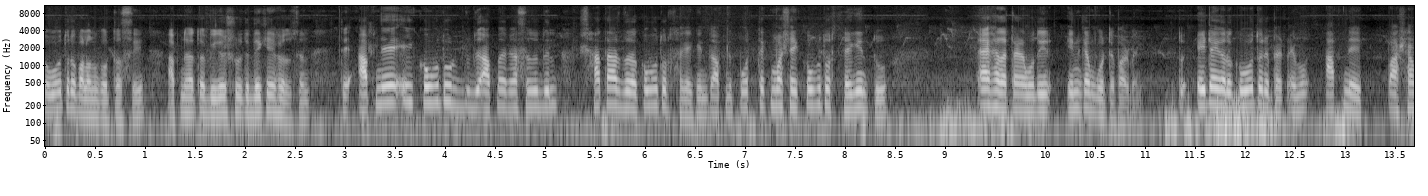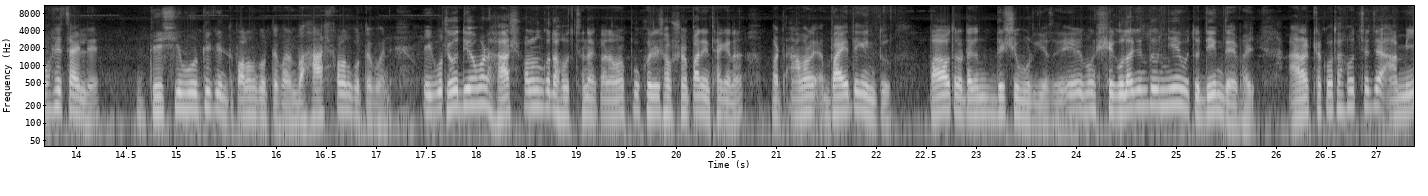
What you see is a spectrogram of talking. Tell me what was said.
কবুতর পালন করতেছি, আপনি হয়তো ভিডিও শুরুতে দেখেই ফেলছেন। তো আপনি এই কবুতর যদি আপনার কাছে যদি সাত আট জোড়া কবুতর থাকে, কিন্তু আপনি প্রত্যেক মাসে এই কবুতর থেকে কিন্তু এক হাজার টাকার মতো ইনকাম করতে পারবেন। তো এটাই গেল কবুতরের ফ্যাক্ট এবং আপনি পাশাপাশি চাইলে দেশি মুরগি কিন্তু পালন করতে পারেন বা হাঁস পালন করতে পারেন। এগুলো যদিও আমার হাঁস পালন করা হচ্ছে না, কারণ আমার পুকুরে সবসময় পানি থাকে না বাট আমার বাড়িতে কিন্তু বারো তেরোটা কিন্তু দেশি মুরগি আছে। এবং সেগুলো কিন্তু নিয়মিত ডিম দেয় ভাই। আর একটা কথা হচ্ছে যে আমি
